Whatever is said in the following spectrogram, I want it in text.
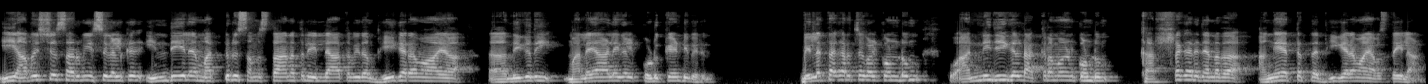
ഈ അവശ്യ സർവീസുകൾക്ക് ഇന്ത്യയിലെ മറ്റൊരു സംസ്ഥാനത്തിൽ ഇല്ലാത്ത വിധം ഭീകരമായ നികുതി മലയാളികൾ കൊടുക്കേണ്ടി വരുന്നു. വിലത്തകർച്ചകൾ കൊണ്ടും അന്യജീകളുടെ അക്രമങ്ങൾ കൊണ്ടും കർഷക ജനത അങ്ങേയറ്റത്തെ ഭീകരമായ അവസ്ഥയിലാണ്.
